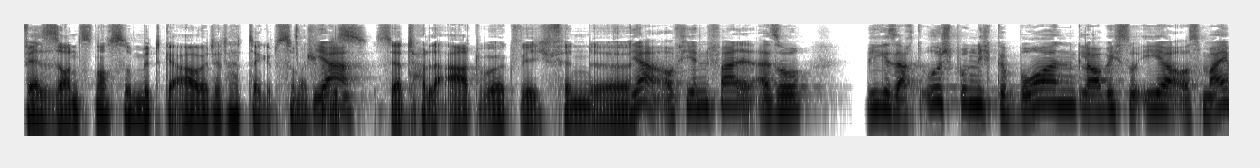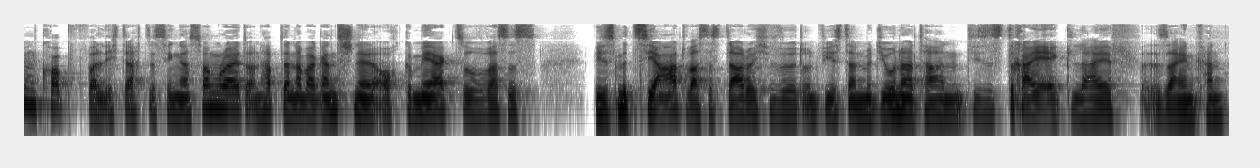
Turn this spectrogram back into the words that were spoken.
wer sonst noch so mitgearbeitet hat? Da gibt es zum Beispiel ja. das sehr tolle Artwork, wie ich finde. Ja, auf jeden Fall. Also, wie gesagt, ursprünglich geboren, glaube ich, so eher aus meinem Kopf, weil ich dachte Singer-Songwriter und habe dann aber ganz schnell auch gemerkt, so was es, wie es mit Ziat, was es dadurch wird und wie es dann mit Jonathan dieses Dreieck live sein kann.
